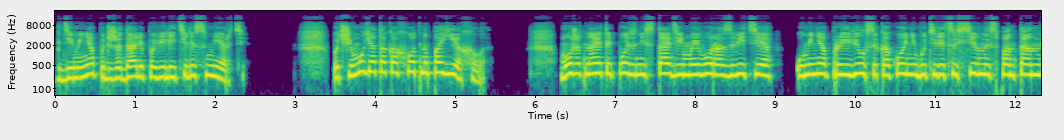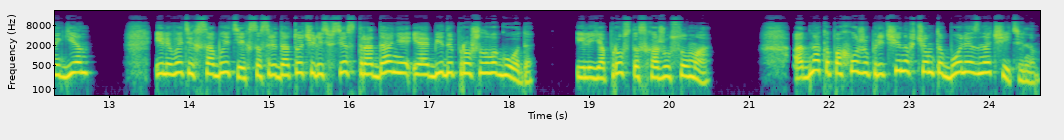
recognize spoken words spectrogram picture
где меня поджидали повелители смерти. Почему я так охотно поехала? Может, на этой поздней стадии моего развития у меня проявился какой-нибудь рецессивный спонтанный ген? Или в этих событиях сосредоточились все страдания и обиды прошлого года? Или я просто схожу с ума? Однако, похоже, причина в чем-то более значительном.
